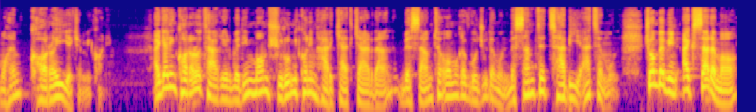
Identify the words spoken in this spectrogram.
مهم کاراییه که می‌کنیم. اگر این کارا رو تغییر بدیم ما شروع می‌کنیم حرکت کردن به سمت عمق وجودمون به سمت طبیعتمون. چون ببین اکثر ما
